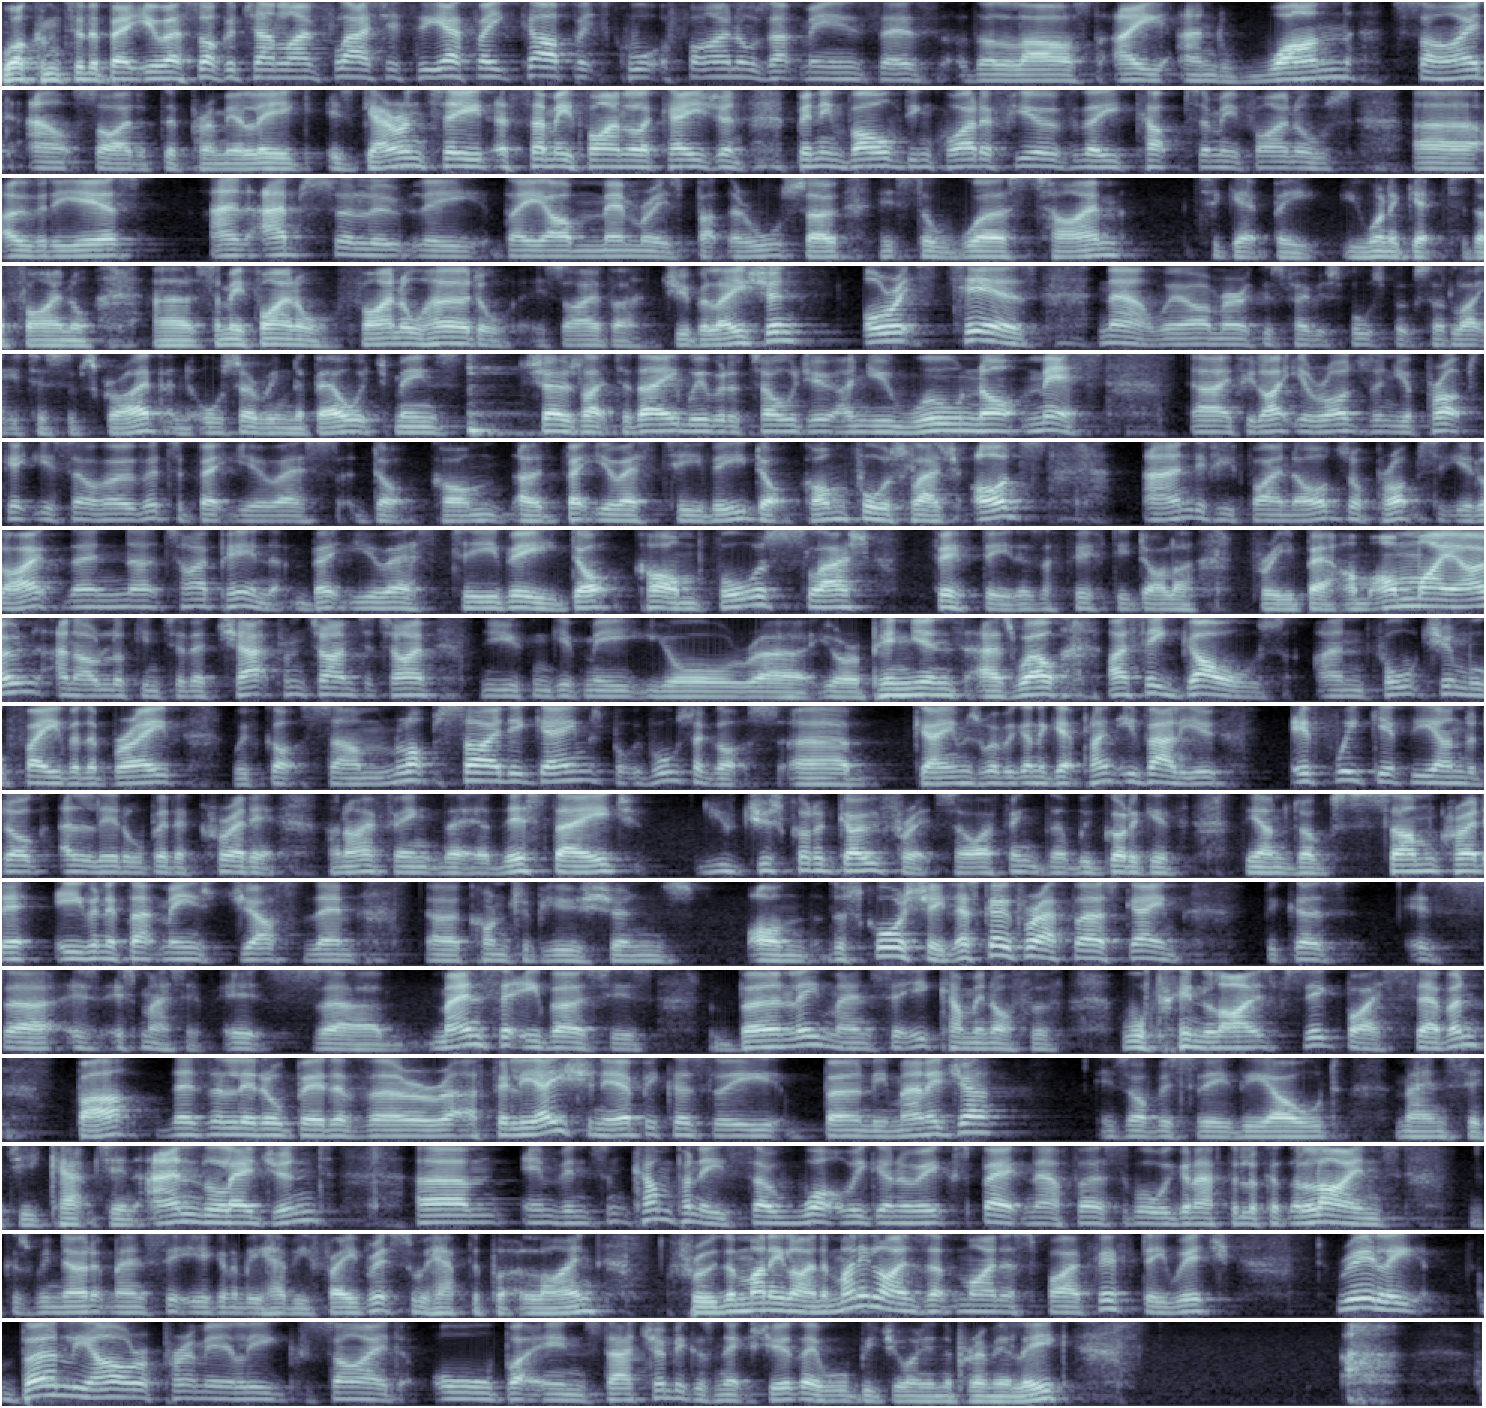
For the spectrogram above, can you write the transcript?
Welcome to the Bet US Soccer Channel. I'm Flash. It's the FA Cup. It's quarterfinals. That means there's the last eight, and one side outside of the Premier League is guaranteed a semi-final occasion. Been involved in quite a few of the Cup semi-finals uh, over the years, and absolutely they are memories. But they're also it's the worst time to get beat. You want to get to the final, uh, semi-final, final hurdle. It's either jubilation or it's tears. Now, we are America's favourite sportsbook, so I'd like you to subscribe and also ring the bell, which means shows like today we would have told you and you will not miss. Uh, if you like your odds and your props, get yourself over to betus.com, uh, betustv.com forward slash odds. And if you find odds or props that you like, then uh, type in betustv.com forward slash 50 there's a $50 free bet. I'm on my own and i'll look into the chat from time to time. You can give me your uh, your opinions as well. I see goals and fortune will favor the brave. We've got some lopsided games but we've also got uh, games where we're going to get plenty value if we give the underdog a little bit of credit. And i think that at this stage you just got to go for it. So I think that we've got to give the underdogs some credit, even if that means just them uh, contributions on the score sheet. Let's go for our first game because it's uh, it's, it's, massive. It's uh, Man City versus Burnley. Man City coming off of whooping Leipzig by seven, but there's a little bit of a, uh, affiliation here because the Burnley manager is obviously the old Man City captain and legend um, in Vincent Kompany. So, what are we going to expect? Now, first of all, we're going to have to look at the lines because we know that Man City are going to be heavy favourites. So, we have to put a line through the money line. The money line's at minus 550, which really. Burnley are a Premier League side, all but in stature, because next year they will be joining the Premier League.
